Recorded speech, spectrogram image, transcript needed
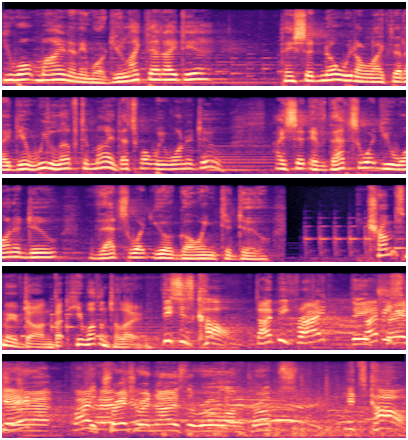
You won't mine anymore. Do you like that idea? They said, No, we don't like that idea. We love to mine. That's what we want to do. I said, If that's what you want to do, that's what you're going to do. Trump's moved on, but he wasn't alone. This is coal. Don't be afraid. The Don't be treasurer, scared. Won't the treasurer you. knows the rule on props. It's coal.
